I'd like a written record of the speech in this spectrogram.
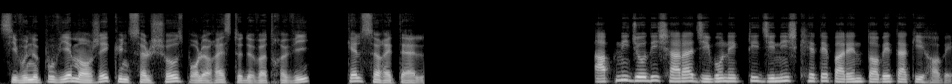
Si vous ne pouviez manger qu'une seule chose pour le reste de votre vie, quelle serait-elle আপনি যদি সারা জীবন একটি জিনিস খেতে পারেন তবে তা কি হবে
